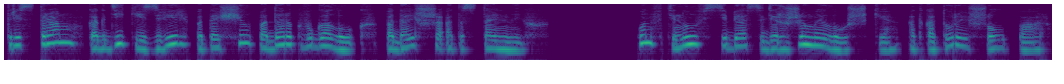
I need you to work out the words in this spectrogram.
Тристрам, как дикий зверь, потащил подарок в уголок, подальше от остальных. Он втянул в себя содержимое ложки, от которой шел пар.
